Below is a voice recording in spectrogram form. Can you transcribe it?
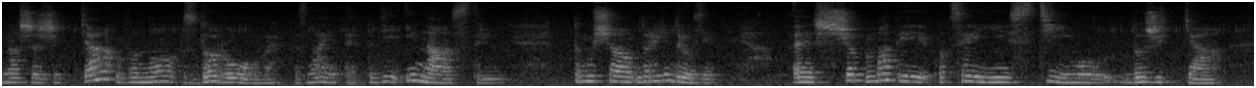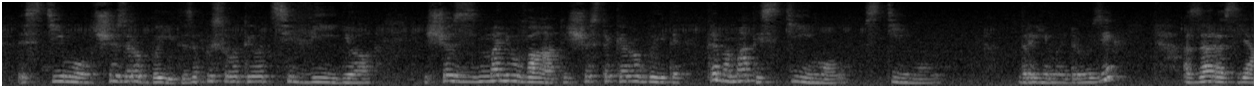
наше життя воно здорове, знаєте, тоді і настрій. Тому що, дорогі друзі, е, щоб мати оцей стимул до життя, стимул щось робити, записувати оці відео, щось малювати, щось таке робити, треба мати стимул. стимул. Дорогі мої друзі, а зараз я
